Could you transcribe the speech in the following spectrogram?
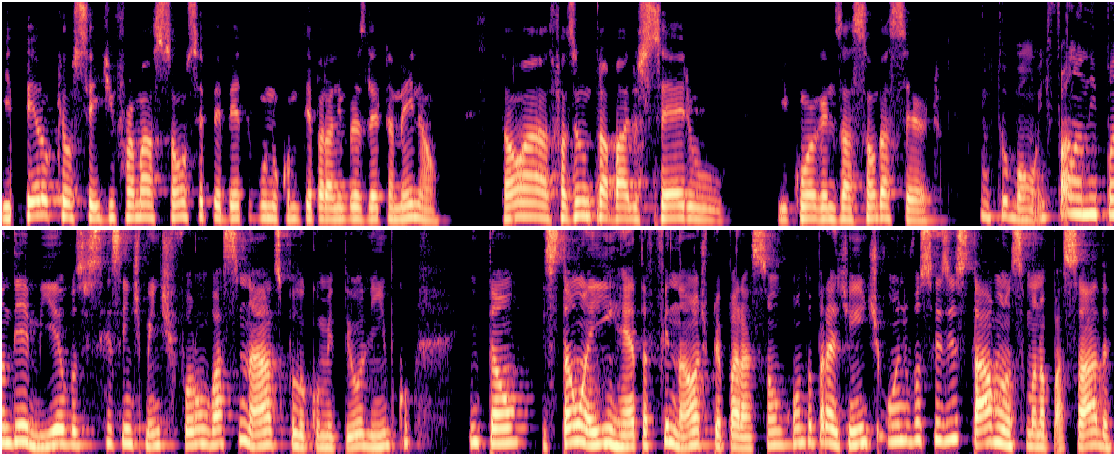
e pelo que eu sei de informação, o CPB no Comitê Paralímpico Brasileiro também não. Então, fazendo um trabalho sério e com organização dá certo. Muito bom. E falando em pandemia, vocês recentemente foram vacinados pelo Comitê Olímpico, então estão aí em reta final de preparação. Conta pra gente onde vocês estavam na semana passada.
